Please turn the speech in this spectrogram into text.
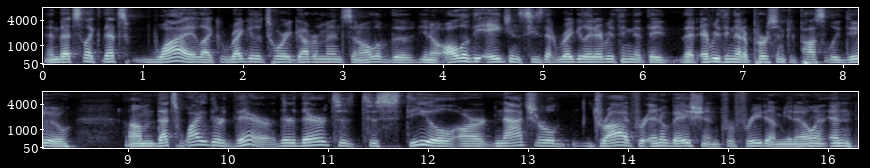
And that's like that's why like regulatory governments and all of the you know all of the agencies that regulate everything that they that everything that a person could possibly do um, that's why they're there. They're there to to steal our natural drive for innovation, for freedom, you know. And, and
